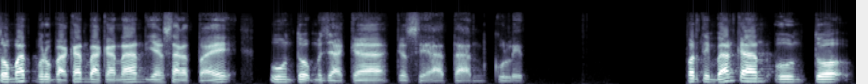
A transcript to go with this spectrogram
tomat merupakan makanan yang sangat baik untuk menjaga kesehatan kulit. Pertimbangkan untuk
